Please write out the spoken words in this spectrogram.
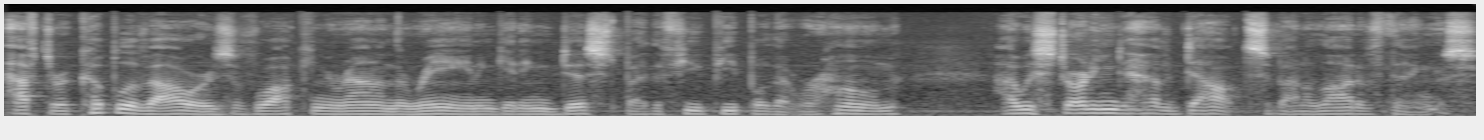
after a couple of hours of walking around in the rain and getting dissed by the few people that were home, I was starting to have doubts about a lot of things,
